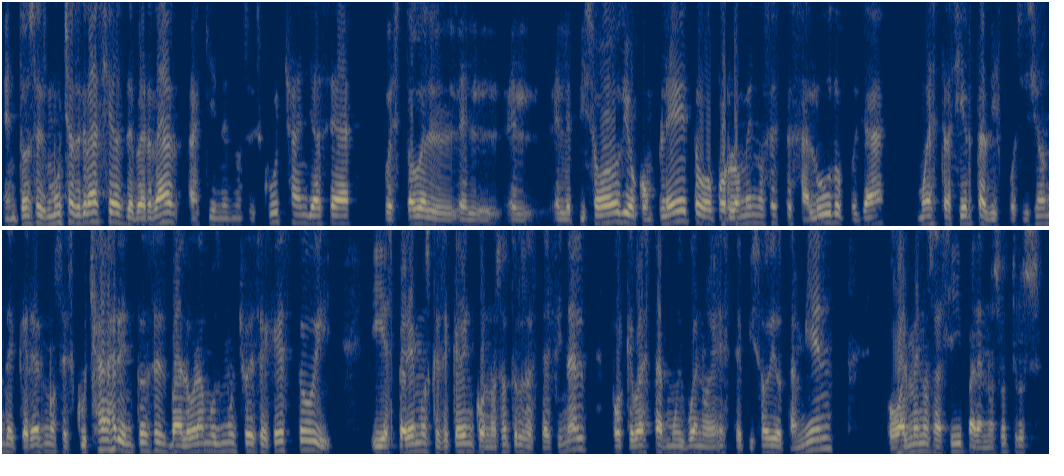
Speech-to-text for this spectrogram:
Entonces, muchas gracias de verdad a quienes nos escuchan, ya sea pues todo el, el, el, el episodio completo o por lo menos este saludo, pues ya muestra cierta disposición de querernos escuchar, entonces valoramos mucho ese gesto y, y esperemos que se queden con nosotros hasta el final, porque va a estar muy bueno este episodio también, o al menos así para nosotros,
